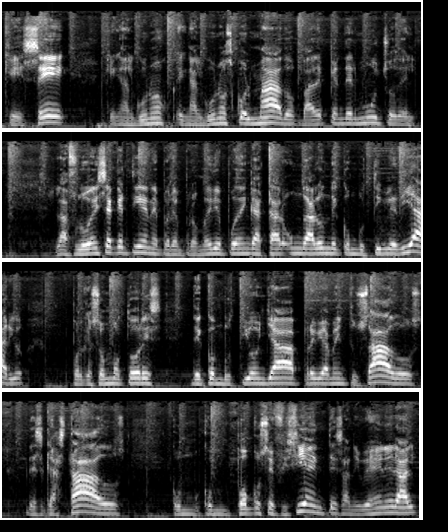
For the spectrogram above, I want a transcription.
que sé que en algunos, en algunos colmados va a depender mucho de la afluencia que tiene, pero en promedio pueden gastar un galón de combustible diario, porque son motores de combustión ya previamente usados, desgastados, con, con pocos eficientes a nivel general.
